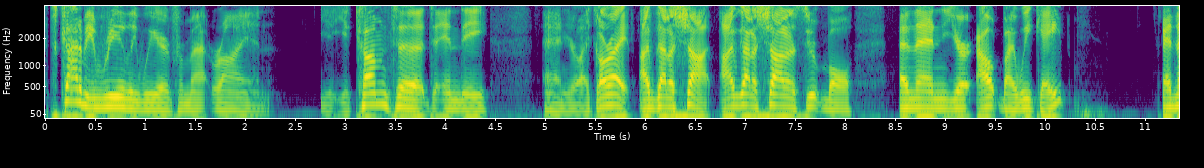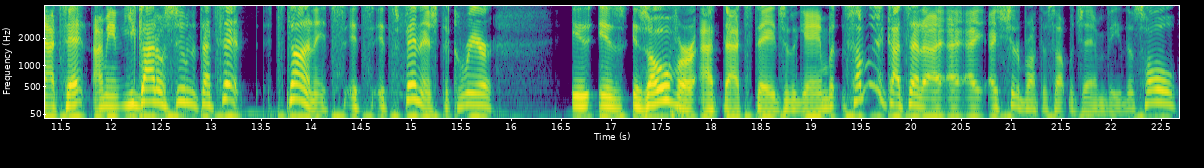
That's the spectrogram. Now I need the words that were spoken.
It's got to be really weird for Matt Ryan. You, you come to, to Indy and you're like, all right, I've got a shot. I've got a shot at a Super Bowl. And then you're out by week eight and that's it. I mean, you got to assume that that's it. It's done. It's it's it's finished. The career is is is over at that stage of the game. But something that got said, I I, I should have brought this up with JMV. This whole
